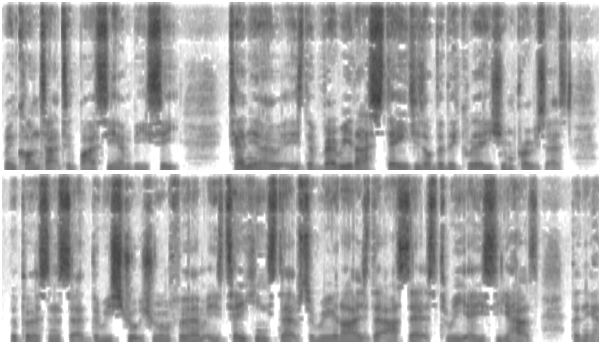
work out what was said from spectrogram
when contacted by CNBC. Teneo is the very last stages of the liquidation process, the person said. The restructuring firm is taking steps to realize the assets 3AC has. Then it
